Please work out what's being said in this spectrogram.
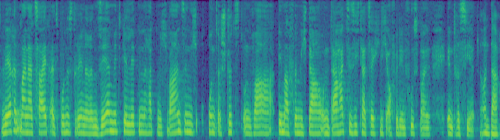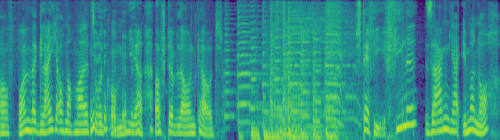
während meiner Zeit als Bundestrainerin sehr mitgelitten, hat mich wahnsinnig unterstützt und war immer für mich da und da hat sie sich tatsächlich auch für den Fußball interessiert. Und darauf wollen wir gleich auch nochmal zurückkommen, hier auf der blauen Couch. Steffi, viele sagen ja immer noch,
